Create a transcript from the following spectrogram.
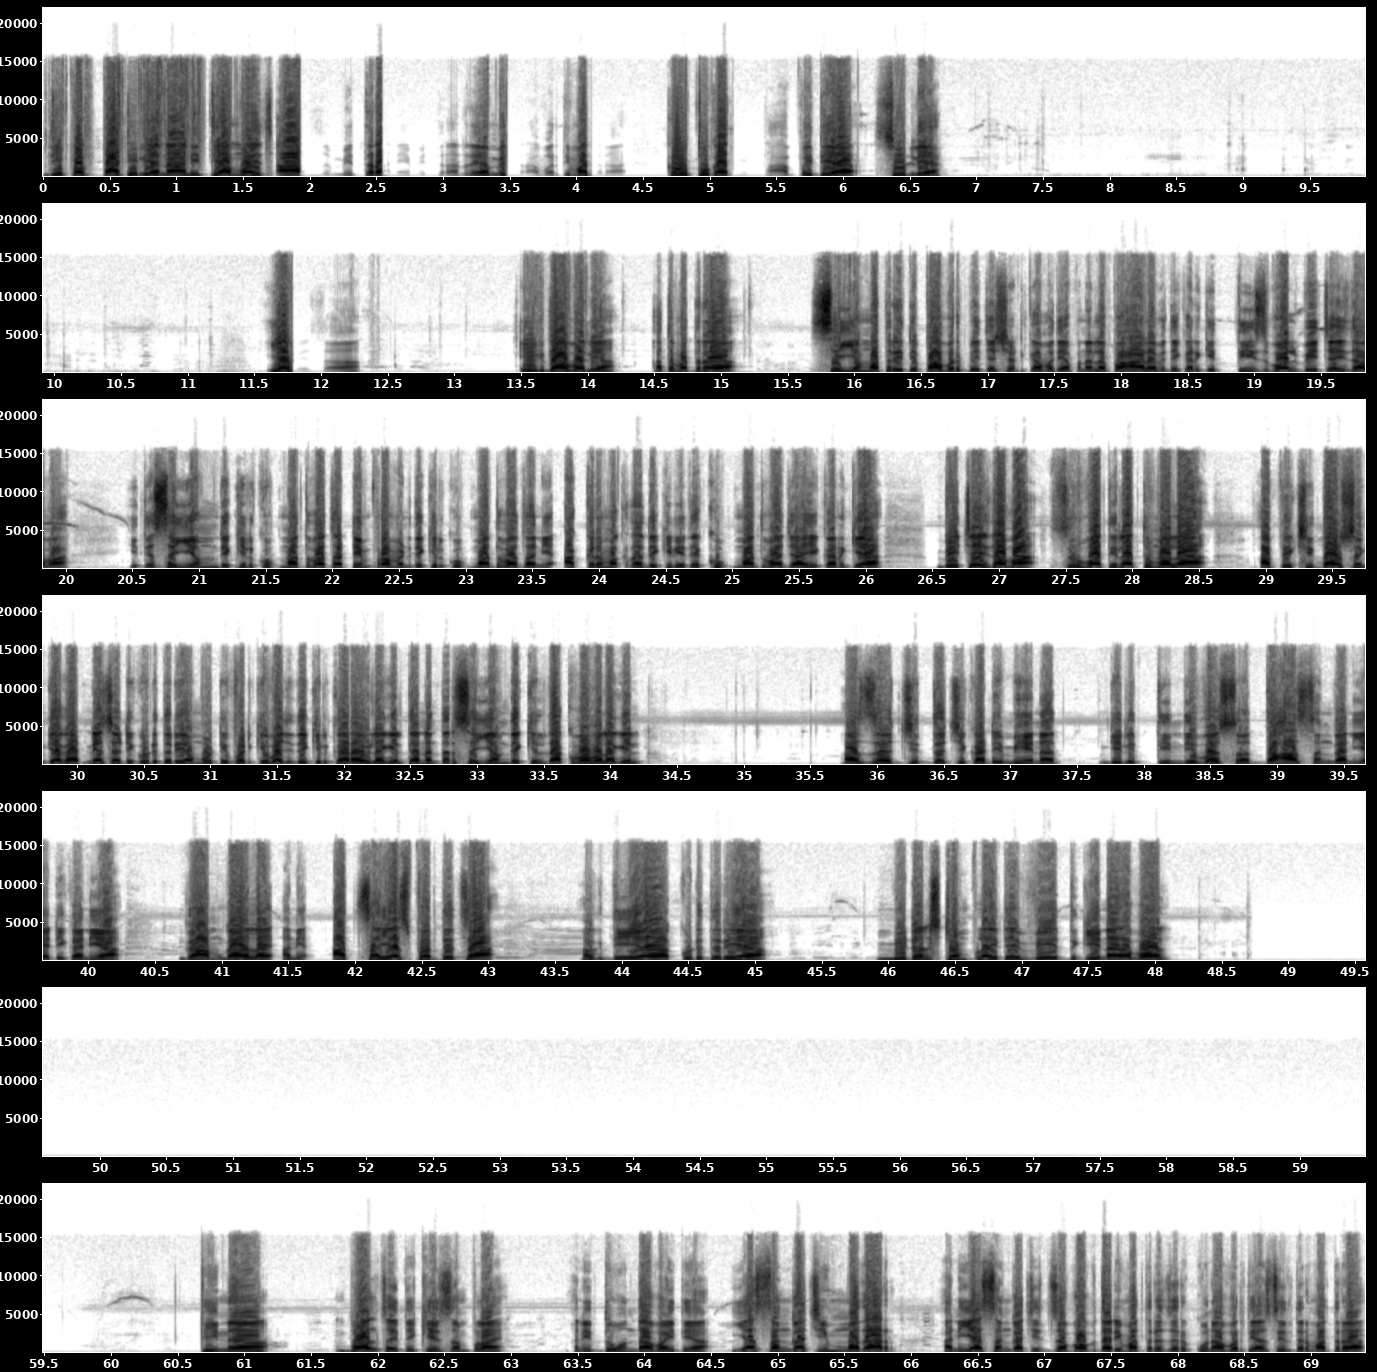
दीपक पाटील यांना. आणि त्यामुळेच आज मित्राने मित्रा मित्रावरती मात्र कौतुकाची थाप इथे अ, सोडली आहे. यावेळेस अ, एक धाव आल्या आता मात्र संयम मात्र इथे पॉवर प्लेच्या षटकामध्ये आपल्याला पाहायला मिळते. कारण की तीस बॉल बेचाळीस धावा. इथे संयम देखील खूप महत्त्वाचा टेम्परामेंट देखील खूप महत्त्वाचा आणि आक्रमकता देखील इथे खूप महत्वाची आहे. कारण की बेचाळीस धावा सुरुवातीला तुम्हाला अपेक्षित धावसंख्या गाठण्यासाठी कुठेतरी या मोठी फटकेबाजी देखील करावी लागेल. त्यानंतर संयम देखील दाखवावा लागेल. आज जिद्द चिकाटी मेहनत गेली तीन दिवस. दहा संघांनी या ठिकाणी या घाम गाळलाय आणि आजचा या स्पर्धेचा अगदी या कुठेतरी मिडल स्टंपला इथे वेध घेणारा बॉल तीन बॉलचा इथे खेळ संपलाय. आणि दोन धावा इथे या संघाची मदार आणि या संघाची जबाबदारी मात्र जर कुणावरती असेल तर मात्र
